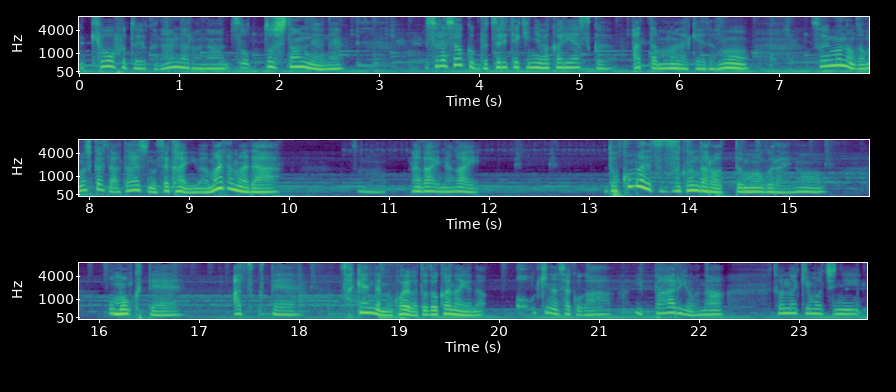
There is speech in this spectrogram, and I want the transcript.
う恐怖というかなんだろうなゾッとしたんだよね。それはすごく物理的に分かりやすくあったものだけれどもそういうものがもしかしたら私たちの世界にはまだまだその長い長いどこまで続くんだろうって思うぐらいの重くて熱くて叫んでも声が届かないような大きな車庫がいっぱいあるようなそんな気持ちに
